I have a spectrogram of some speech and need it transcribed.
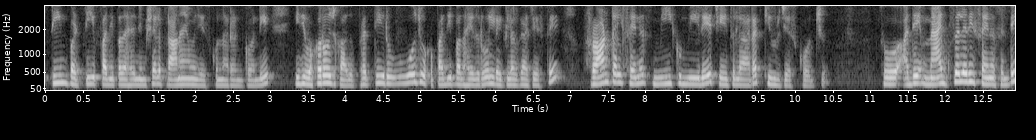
స్టీమ్ పట్టి పది పదహైదు నిమిషాలు ప్రాణాయామం చేసుకున్నారనుకోండి ఇది ఒకరోజు కాదు. ప్రతిరోజు ఒక పది పదహైదు రోజులు రెగ్యులర్గా చేస్తే ఫ్రాంటల్ సైనస్ మీకు మీరే చేతులారా క్యూర్ చేసుకోవచ్చు. సో అదే మ్యాగ్జలరీ సైనస్ అంటే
